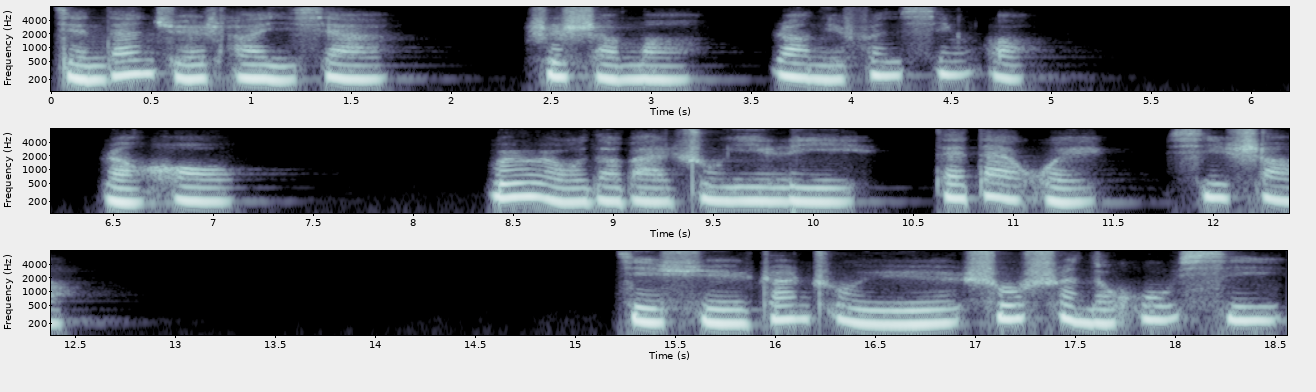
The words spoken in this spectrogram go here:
简单觉察一下。是什么让你分心了？然后温柔的把注意力再带回吸上，继续专注于舒顺的呼吸。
